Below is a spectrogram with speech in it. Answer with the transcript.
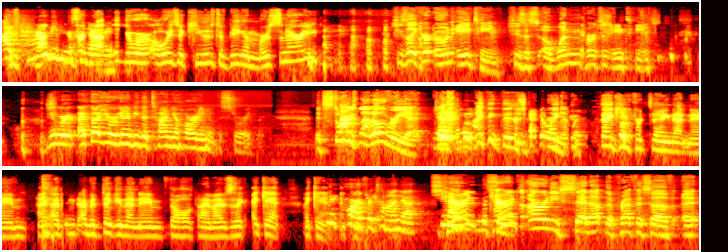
I you can forgot- be you forgot mercenary. that you were always accused of being a mercenary. She's like her own A team. She's a s- a, one person A team. You were. I thought you were going to be the Tonya Harding of the story. Its story's not over yet. Yeah. Just, I think this is killing Thank you, thank you for saying that name. I, I've been I've been thinking that name the whole time. I was like, I can't, I can't. Big part for Tonya. She Karen, Karen's already set up the preface of a,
